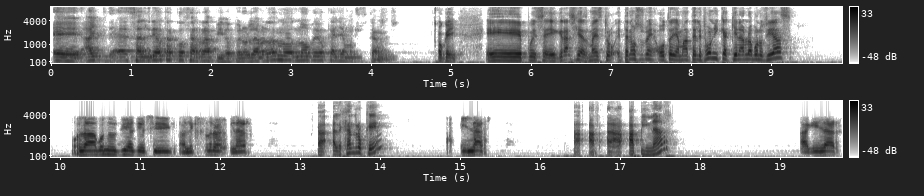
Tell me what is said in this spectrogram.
eh, eh, saldría otra cosa rápido, pero la verdad no, no veo que haya muchos cambios. Ok, eh, pues gracias, maestro. Tenemos otra, llamada telefónica. ¿Quién habla? Buenos días. Hola, buenos días, Jessy. Alejandro Aguilar. ¿Alejandro qué? Aguilar. ¿A, Pinar? Aguilar.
